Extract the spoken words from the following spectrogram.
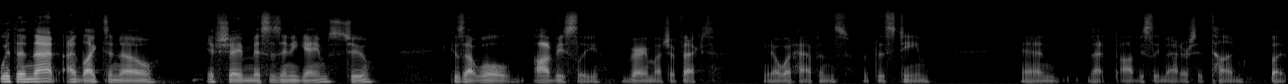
within that, I'd like to know if Shai misses any games too, because that will obviously very much affect you know what happens with this team, and that obviously matters a ton. But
